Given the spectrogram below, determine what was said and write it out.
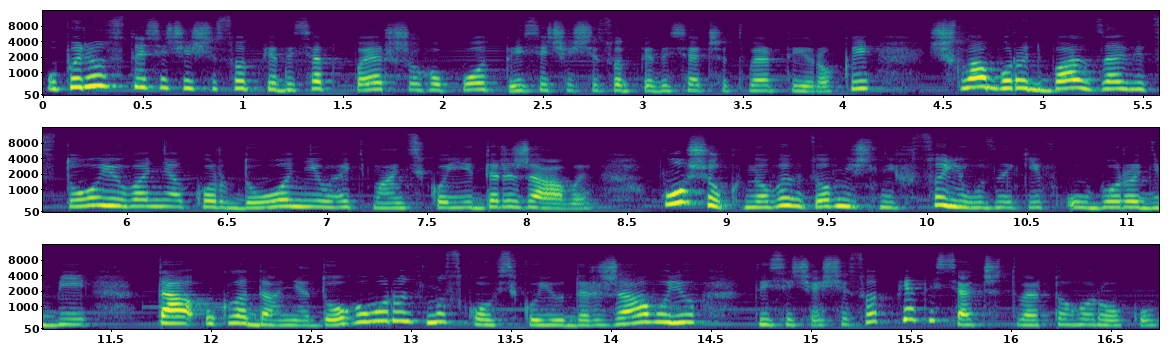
У період з 1651 по 1654 роки йшла боротьба за відстоювання кордонів гетьманської держави, пошук нових зовнішніх союзників у боротьбі та укладання договору з Московською державою 1654 року.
